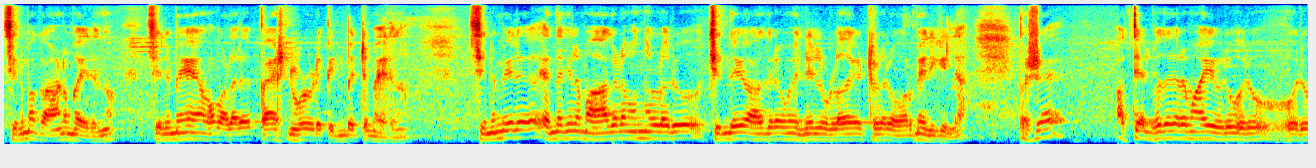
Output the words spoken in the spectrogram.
സിനിമ കാണുമായിരുന്നു സിനിമയെ വളരെ പാഷനോടുകൂടി പിൻപറ്റുമായിരുന്നു. സിനിമയിൽ എന്തെങ്കിലും ആകണമെന്നുള്ളൊരു ചിന്തയോ ആഗ്രഹമോ എന്നിൽ ഉള്ളതായിട്ടുള്ളൊരു ഓർമ്മ എനിക്കില്ല. പക്ഷേ അത്യത്ഭുതകരമായ ഒരു ഒരു ഒരു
